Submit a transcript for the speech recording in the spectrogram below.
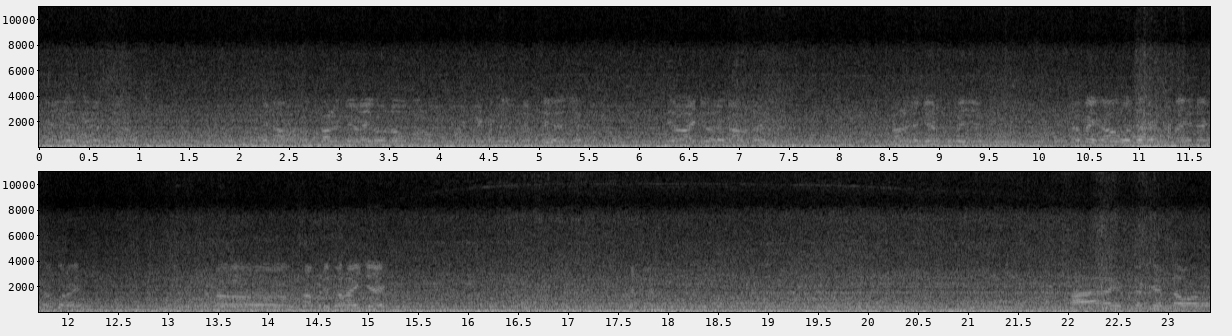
ત્યાં ગયા ધીરા ધીરા એ નાવાનો કાલે મેળ આવ્યો ન મારો એટલે પછી એવું તેમ થઈ જાય ત્યાં આજી વાળા ગામ થાય કાલે ઘેર પૂગે છે હવે ભાઈ ગામ વધારે નાઈ નાઈ ન કરાય અ, સાંભળી જાય. હા એક કેરલા વાળો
